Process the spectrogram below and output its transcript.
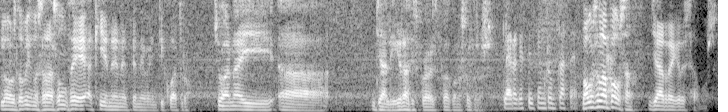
Los domingos a las 11 aquí en NTN 24. Joana y ah, Yali, gracias por haber estado con nosotros. Claro que sí, siempre un placer. Vamos a la pausa, ya regresamos.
